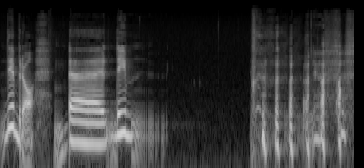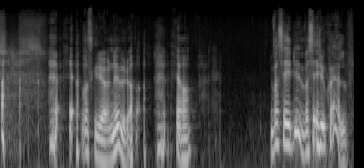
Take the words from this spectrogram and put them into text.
det är bra. Eh, det är, vad ska du göra nu då? Ja. Vad säger du? Vad säger du själv?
